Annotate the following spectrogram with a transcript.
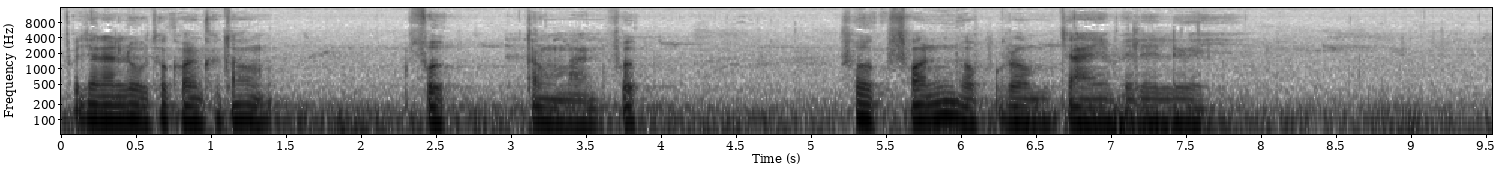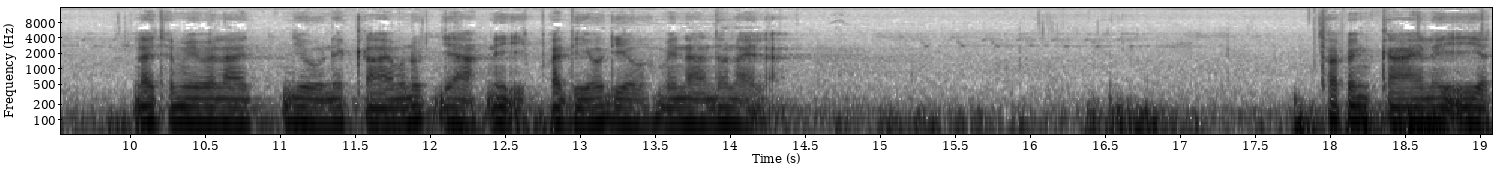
เพราะฉะนั้นลูกทุกคนก็ต้องฝึกต้องมันฝึก ฝึกฝนอบรมใจไปเรื่อยๆและจะมีเวลาอยู่ในกายมนุษย์อยากนี่อีกประเดียวเดียวไม่นานเท่าไหร่ละ ถ้าเป็นกายละเอียด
